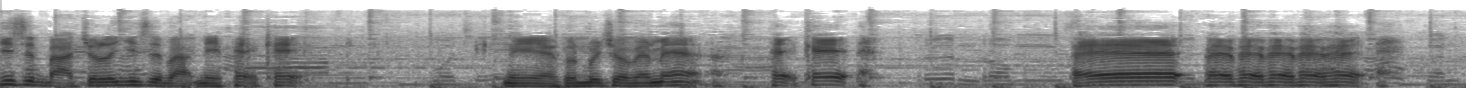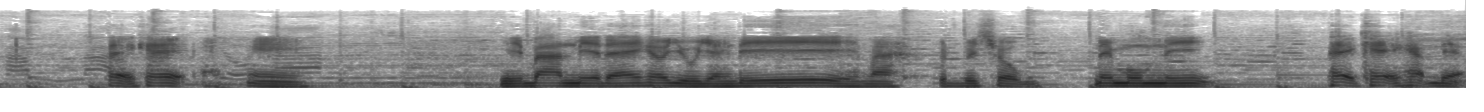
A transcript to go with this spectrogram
ยี่สิบาทจุดละยี่สิบาทนี่แพะแคะนี่คุณผู้ชมเห็นไหมฮะแพะแคะแพะแพะแพะแพะแพะแพะแพะแคะนี่มีบ้านมีอะไรให้เขาอยู่อย่างดีมาคุณผู้ชมในมุมนี้ แพะแคะครับเนี่ย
